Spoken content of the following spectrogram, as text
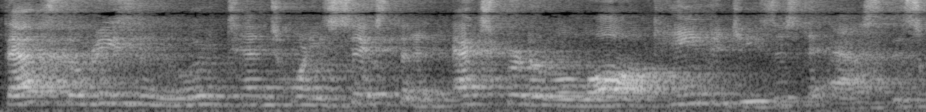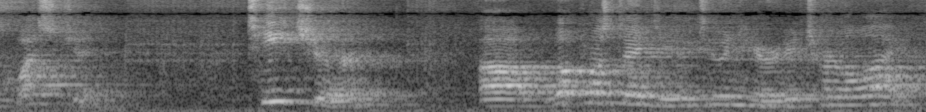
That's the reason in Luke 10 26 that an expert of the law came to Jesus to ask this question Teacher, uh, what must I do to inherit eternal life?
